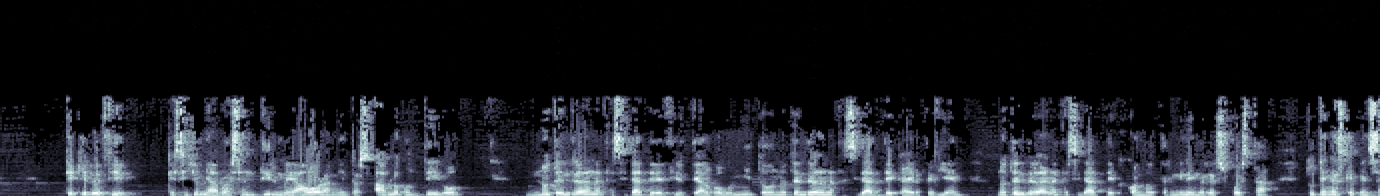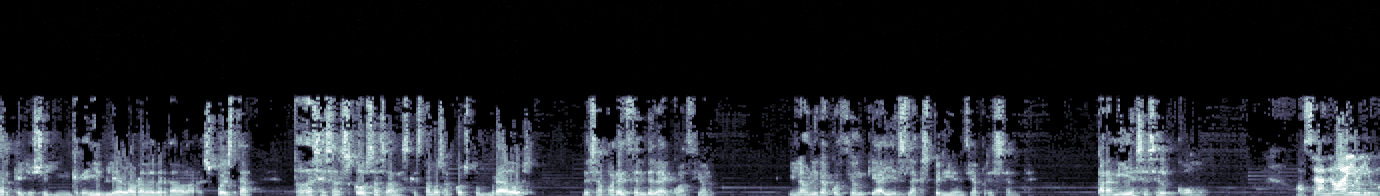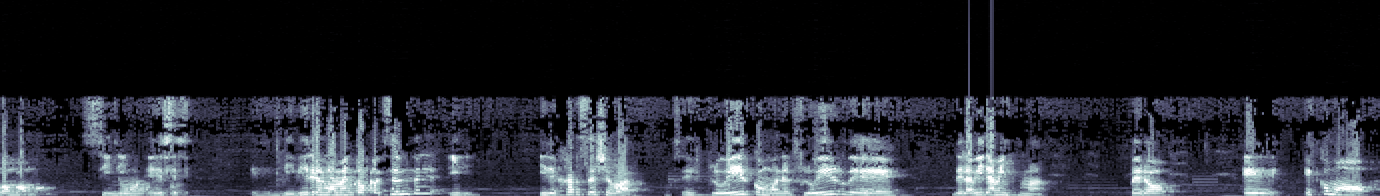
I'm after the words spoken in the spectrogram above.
¿Qué quiero decir? Que si yo me abro a sentirme ahora mientras hablo contigo, no tendré la necesidad de decirte algo bonito, no tendré la necesidad de caerte bien, no tendré la necesidad de que cuando termine mi respuesta tú tengas que pensar que yo soy increíble a la hora de haber dado la respuesta. todas esas cosas a las que estamos acostumbrados desaparecen de la ecuación. Y la única ecuación que hay es la experiencia presente. Para mí ese es el cómo. O sea, no hay un cómo, sino es eh, vivir el momento presente y, dejarse llevar. Es fluir como en el fluir de, la vida misma. Pero eh, es como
